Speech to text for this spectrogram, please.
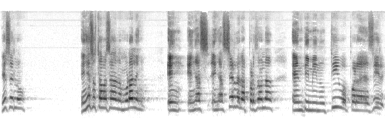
Eso es lo, en eso está basada la moral, en, en, en, hacer de la persona en diminutivo para decir,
